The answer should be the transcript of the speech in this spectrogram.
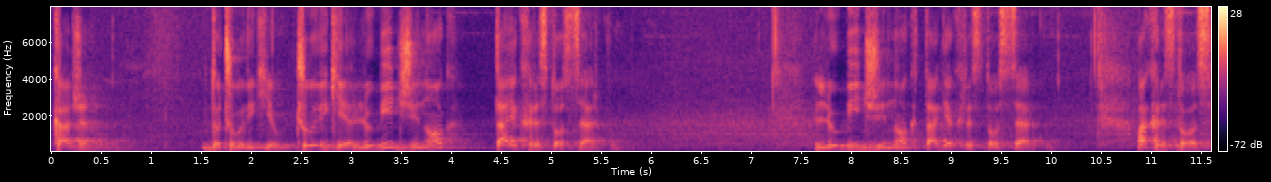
каже до чоловіків: чоловіки, любіть жінок так, як Христос церкву. Любіть жінок так, як Христос церкву. А Христос,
